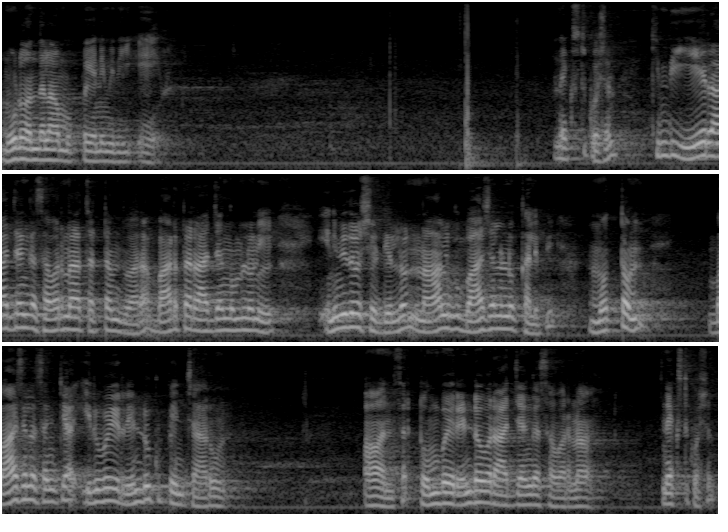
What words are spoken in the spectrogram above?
మూడు వందల ముప్పై ఎనిమిది ఏ. నెక్స్ట్ క్వశ్చన్ కింది ఏ రాజ్యాంగ సవరణ చట్టం ద్వారా భారత రాజ్యాంగంలోని ఎనిమిదో షెడ్యూల్లో నాలుగు భాషలను కలిపి మొత్తం భాషల సంఖ్య ఇరవై రెండుకు పెంచారు? ఆన్సర్ తొంభై రెండవ రాజ్యాంగ సవరణ. నెక్స్ట్ క్వశ్చన్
